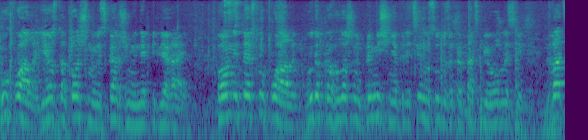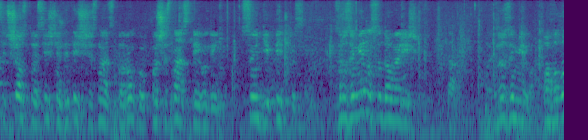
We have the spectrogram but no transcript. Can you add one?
Ухвала є остаточною і скарженню не підлягає. Повний текст ухвали буде проголошено приміщення апеляційного суду Закарпатської області 26 січня 2016 року о 16 годині. Судді підписи. Зрозуміло судове рішення? Так. Зрозуміло. Оголошую.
